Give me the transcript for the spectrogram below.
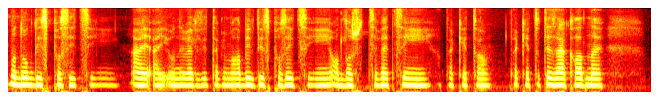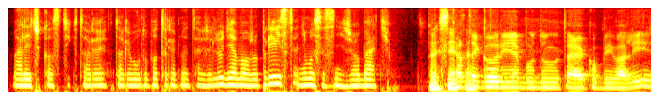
budú k dispozícii, aj, aj univerzita by mala byť k dispozícii, odložiť si veci a takéto, takéto tie základné maličkosti, ktoré, ktoré budú potrebné. Takže ľudia môžu prísť a nemusia sa nič obať. Presne Kategórie tak. budú tak, ako bývali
